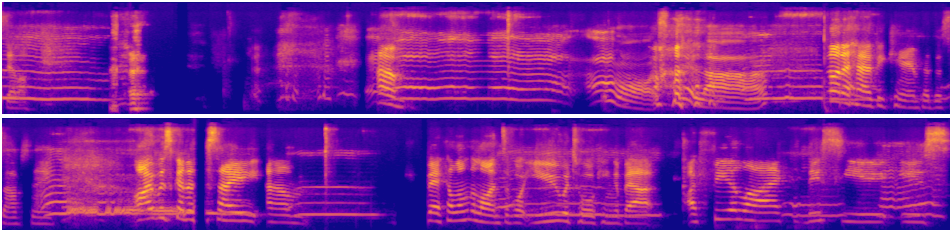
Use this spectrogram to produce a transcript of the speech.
Stella. um, oh, Stella. Not a happy camper this afternoon. I was going to say, um, Beck, along the lines of what you were talking about, I feel like this year is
